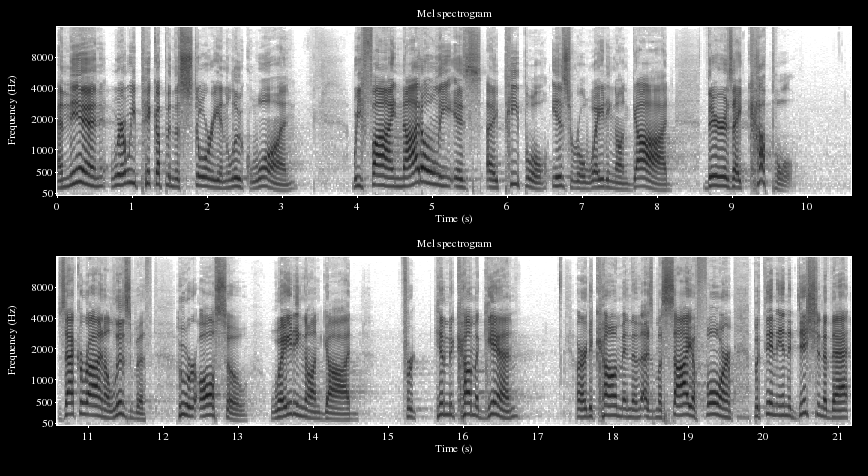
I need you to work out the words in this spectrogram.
And then, where we pick up in the story in Luke 1, we find not only is a people, Israel, waiting on God, there is a couple, Zechariah and Elizabeth, who are also waiting on God for Him to come again or to come in the, as Messiah form. But then, in addition to that,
